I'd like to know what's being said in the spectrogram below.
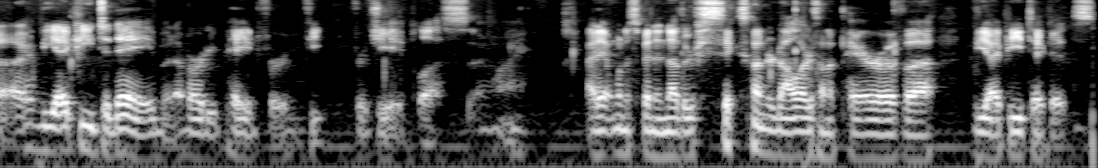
uh, VIP today, but I've already paid for for GA plus, so I I didn't want to spend another six hundred dollars on a pair of uh, VIP tickets.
